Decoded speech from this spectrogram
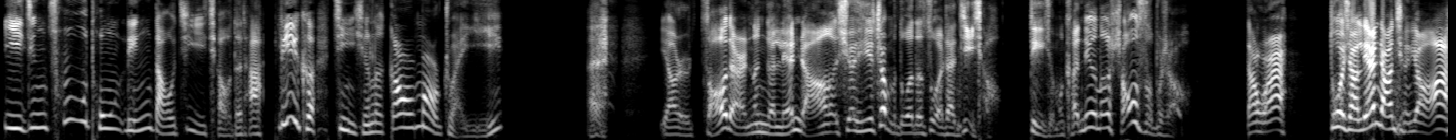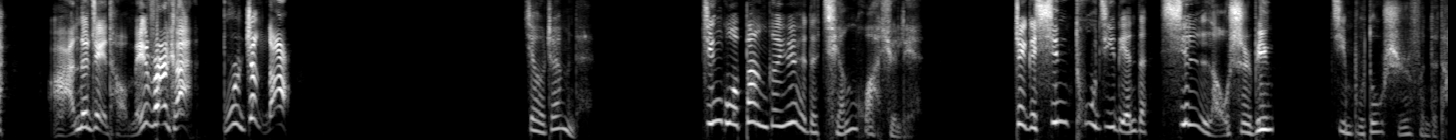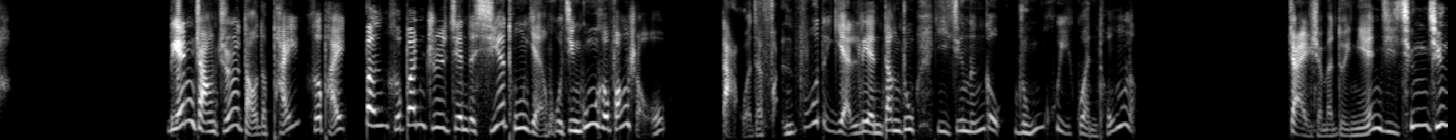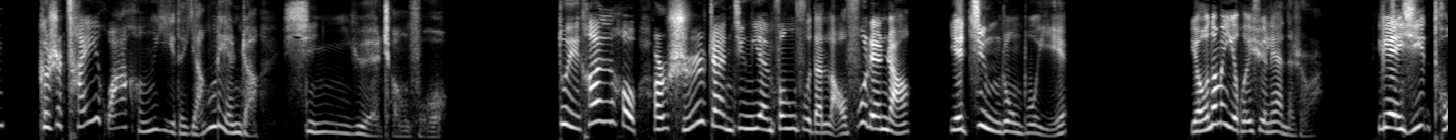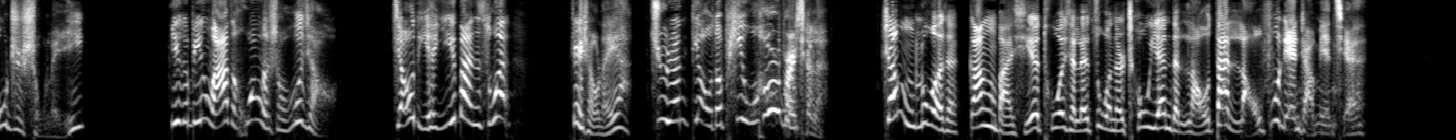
已经粗通领导技巧的他，立刻进行了高帽转移。哎，要是早点能跟连长学习这么多的作战技巧，弟兄们肯定能少死不少。等会儿多向连长请教啊！俺的这套没法看，不是正道。就这么的，经过半个月的强化训练，这个新突击连的新老士兵进步都十分的大。连长指导的排和排、班和班之间的协同掩护、进攻和防守。大伙在反复的演练当中，已经能够融会贯通了。战士们对年纪轻轻、可是才华横溢的杨连长心悦诚服，对憨厚而实战经验丰富的老副连长也敬重不已。有那么一回训练的时候，练习投掷手雷，一个兵娃子慌了手脚，脚底下一绊酸，这手雷啊，居然掉到屁股后边去了，正落在刚把鞋脱下来坐那儿抽烟的老旦老副连长面前。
